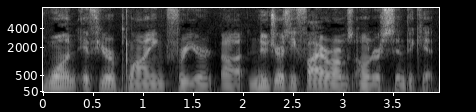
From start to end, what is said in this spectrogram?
one if you're applying for your uh, New Jersey Firearms Owner Syndicate.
